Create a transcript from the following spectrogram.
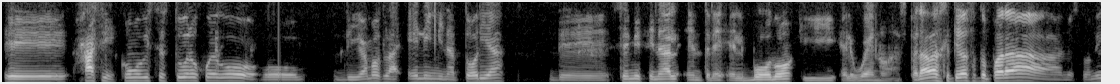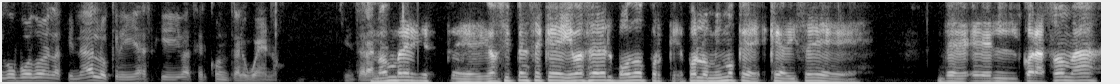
Eh, Hasi, ¿cómo viste tú el juego o digamos la eliminatoria de semifinal entre el Bodo y el Bueno? ¿Esperabas que te ibas a topar a nuestro amigo Bodo en la final o creías que iba a ser contra el Bueno? No, hombre, este, yo sí pensé que iba a ser el Bodo porque por lo mismo que, que dice del corazón, ¿va?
